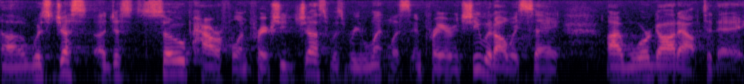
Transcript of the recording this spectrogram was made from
uh, was just, uh, just so powerful in prayer. She just was relentless in prayer. And she would always say, I wore God out today.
